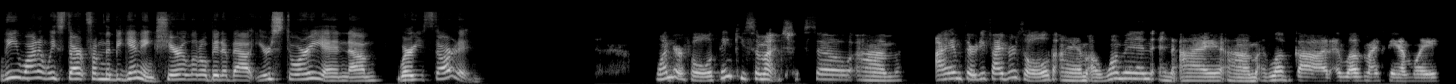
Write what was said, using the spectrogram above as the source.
Leigh, why don't we start from the beginning? Share a little bit about your story and um, where you started. Wonderful. Well, thank you so much. So, um, I am 35 years old. I am a woman and I, um, I love God. I love my family.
